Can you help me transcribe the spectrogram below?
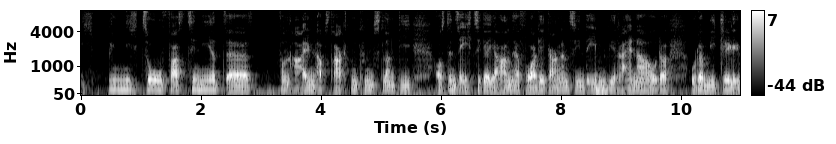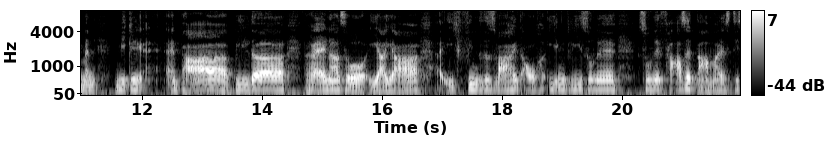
ich bin nicht so fasziniert äh, von allen abstrakten Künstlern, die aus den 60er Jahren hervorgegangen sind, eben mhm. wie Rainer oder, oder Mikkel. Ich meine, Mikkel, ein paar Bilder, Rainer so, ja, ja. Ich finde, das war halt auch irgendwie so eine, so eine Phase damals. Die,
